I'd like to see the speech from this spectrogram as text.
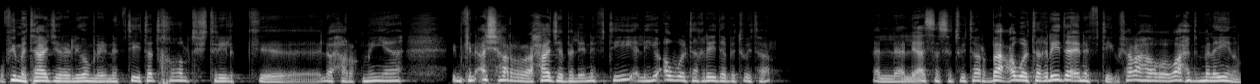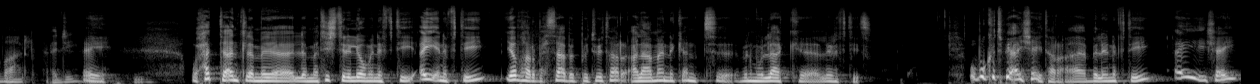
وفي متاجر اليوم لل NFT تدخل تشتري لك آه، لوحة رقمية. يمكن أشهر حاجة بال NFT اللي هي أول تغريدة بتويتر. اللي أسس تويتر باع أول تغريدة NFT وشراها واحد ملايين الظاهر. عجيب. اي وحتى أنت لما لما تشتري اليوم إن إف تي أي إن إف تي يظهر بحسابك بتويتر علامه انك أنت من ملاك ال NFTs. وممكن تبيع أي شيء ترى بال NFT أي شيء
